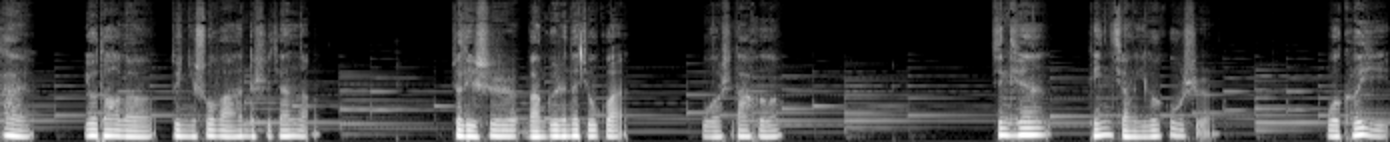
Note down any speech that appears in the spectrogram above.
嗨，又到了对你说晚安的时间了。这里是晚归人的酒馆，我是大河。今天给你讲一个故事。我可以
